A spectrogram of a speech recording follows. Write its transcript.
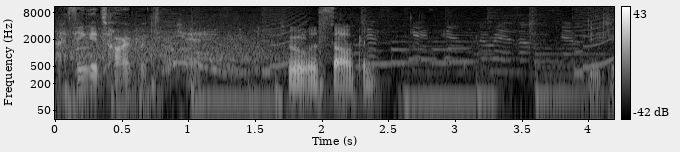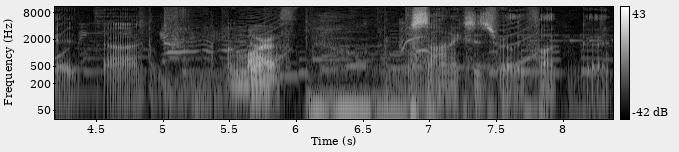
I think it's hard with DK. Do it with Falcon. DK, uh, I'm Marth. Sonic's is really fucking good.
